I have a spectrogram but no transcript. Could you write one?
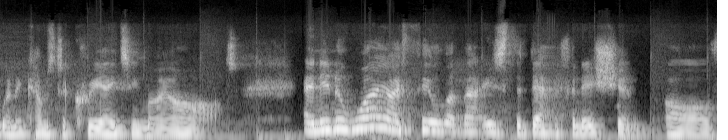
when it comes to creating my art. And in a way, I feel that that is the definition of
